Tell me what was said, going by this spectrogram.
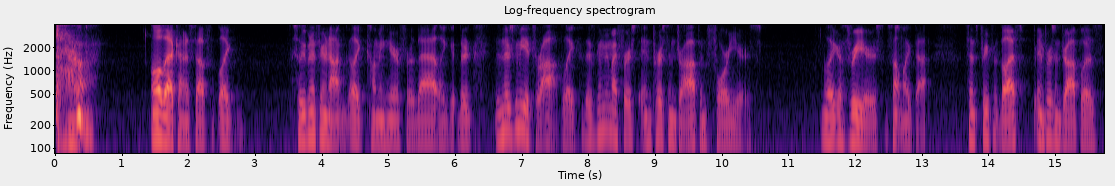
all that kind of stuff. Like so even if you're not like coming here for that, like there, then there's gonna be a drop. Like there's gonna be my first in-person drop in four years, like or three years, something like that. Since pre the last in-person drop was,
